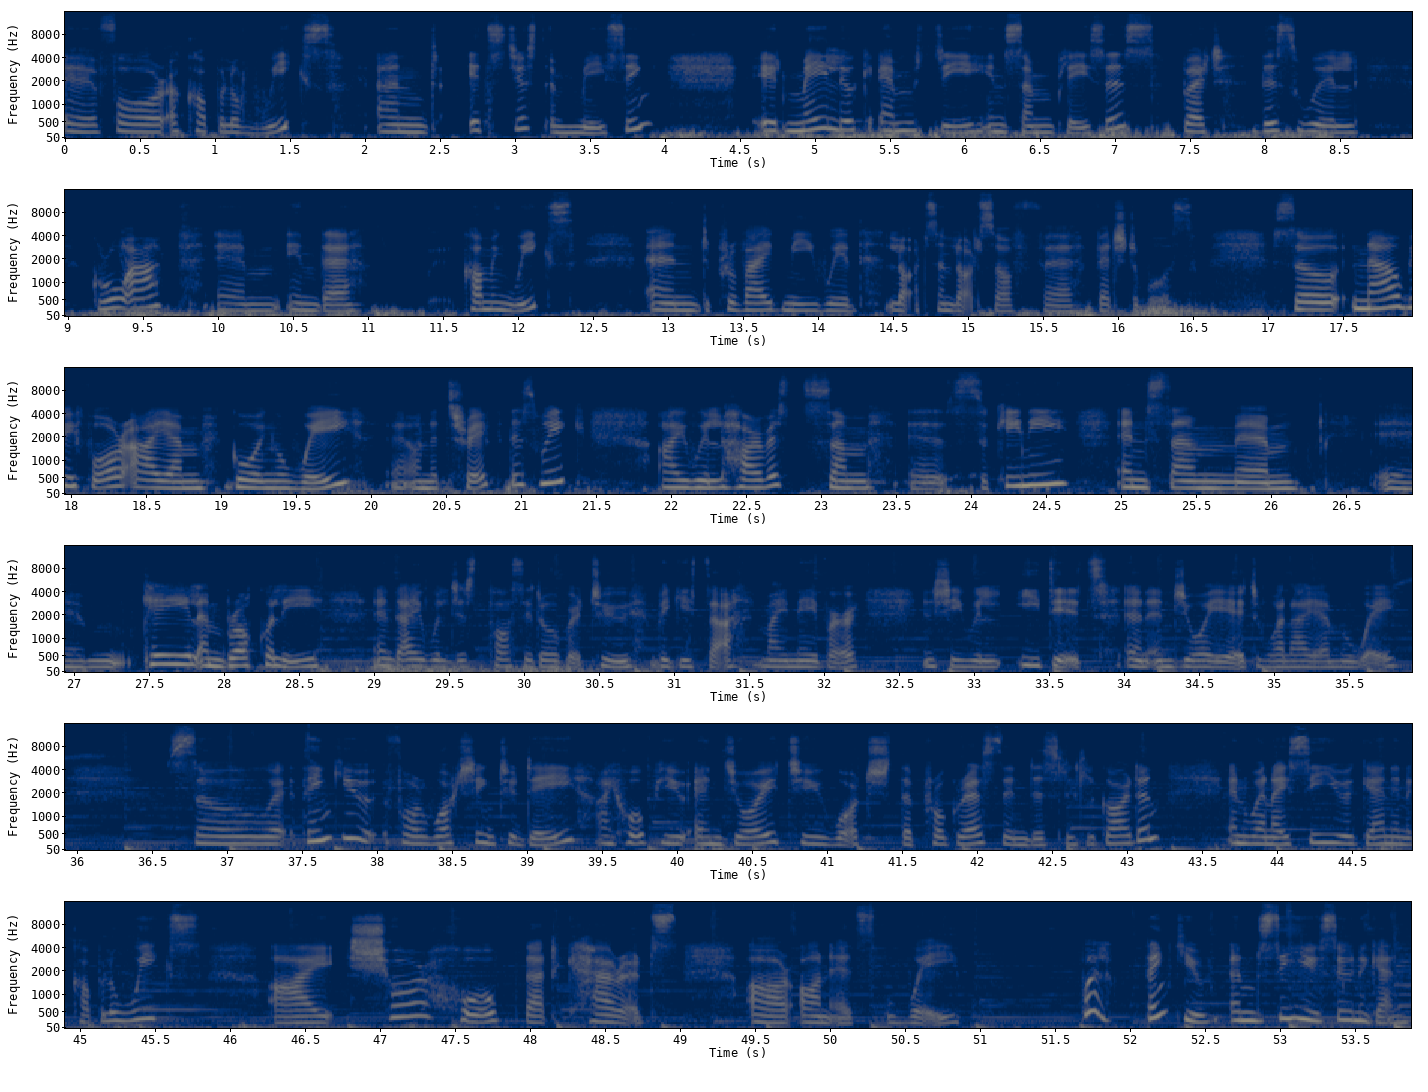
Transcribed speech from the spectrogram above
uh, for a couple of weeks and it's just amazing. It may look empty in some places, but this will grow up um, in the coming weeks and provide me with lots and lots of uh, vegetables. So now before I am going away uh, on a trip this week, I will harvest some uh, zucchini and some um, um, kale and broccoli and I will just pass it over to Birgitta, my neighbor, and she will eat it and enjoy it while I am away. So thank you for watching today. I hope you enjoy to watch the progress in this little garden. And when I see you again in a couple of weeks, I sure hope that carrots are on its way. Well, thank you and see you soon again.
